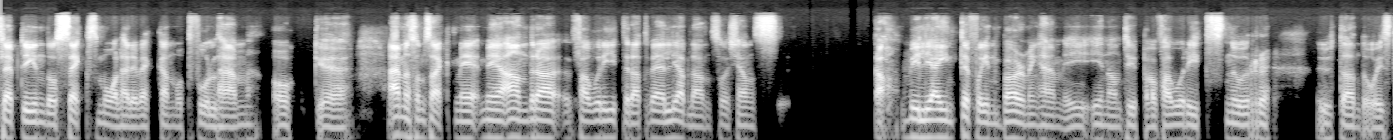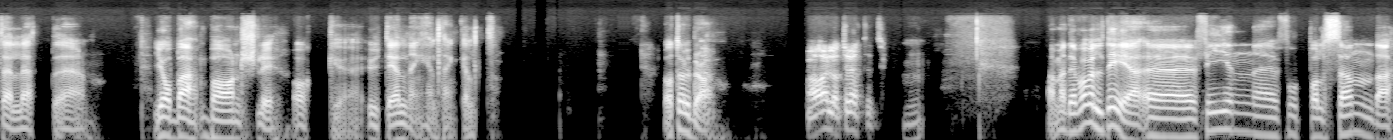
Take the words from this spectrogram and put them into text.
Släppte in då sex mål här i veckan mot Fulham och eh, men som sagt med, med andra favoriter att välja bland så känns ja, vill jag inte få in Birmingham i, i någon typ av favoritsnurr utan då istället eh, jobba barnslig och eh, utdelning helt enkelt. Låter väl bra? Ja, det låter vettigt. Mm. Ja, men det var väl det. Eh, fin eh, fotbollssöndag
